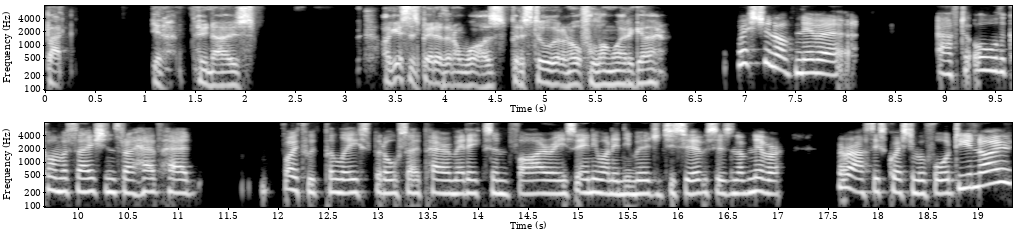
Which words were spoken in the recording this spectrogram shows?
but you know, who knows? I guess it's better than it was, but it's still got an awful long way to go. Question I've never, after all the conversations that I have had, both with police, but also paramedics and fireys, anyone in the emergency services, and I've never, never asked this question before. Do you know,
